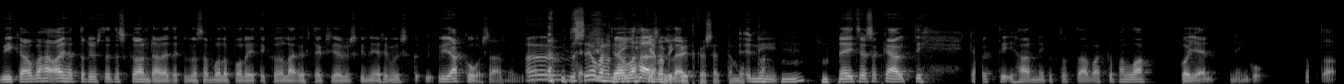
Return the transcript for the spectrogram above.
Mikä on vähän aiheuttanut just näitä skandaaleita, kyllä samoilla poliitikoilla on yhteyksiä myöskin esimerkiksi Jakusaan. Öö, se on vähän, se on vähän sellainen kytkös, että mutta... Niin, hmm. Ne itse asiassa käytti, käytti ihan niin kuin, tota, vaikkapa lakkojen niin kuin, tota,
